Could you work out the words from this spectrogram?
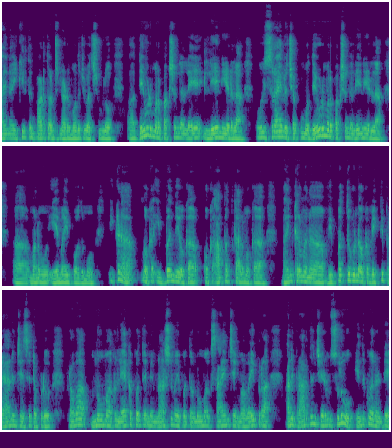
ఆయన ఈ కీర్తన పాడుతూ ఉంటున్నాడు మొదటి వర్షంలో దేవుడు మన పక్షంగా లే లేని ఎడల ఓ ఇస్రాయలు చెప్పుము దేవుడు మన పక్షంగా లేని ఎడల మనము ఏమైపోదుము? ఇక్కడ ఒక ఇబ్బంది ఒక ఒక ఆపత్కాలం ఒక భయంకరమైన విపత్తు గుండా ఒక వ్యక్తి ప్రయాణం చేసేటప్పుడు ప్రభా నువ్వు మాకు లేకపోతే మేము నాశనం అయిపోతాం నువ్వు మాకు సాయం చేయి మా వైపు రా అని ప్రార్థన చేయడం సులువు. ఎందుకు అని అంటే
